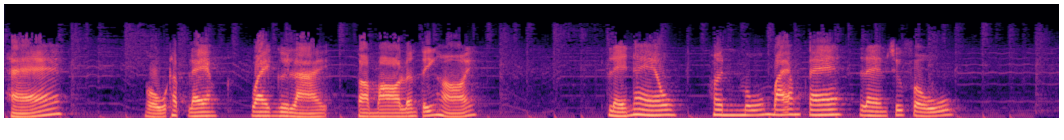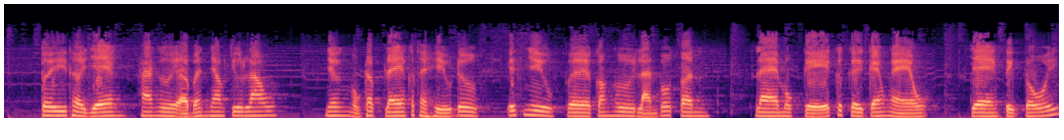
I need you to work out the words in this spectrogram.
Hả? Ngủ thập lan Quay người lại, Tò mò lên tiếng hỏi. Lẽ nào Hình muốn bái ông ta làm sư phụ? Tuy thời gian hai người ở bên nhau chưa lâu Nhưng Ngũ Thập Lan có thể hiểu được ít nhiều về con người lạnh vô tình Là một kẻ cực kỳ cao ngạo Chàng tuyệt đối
